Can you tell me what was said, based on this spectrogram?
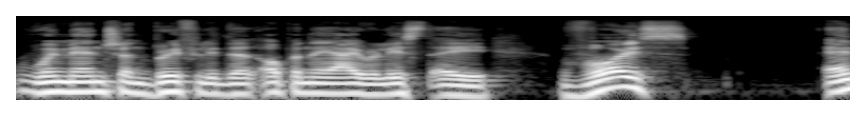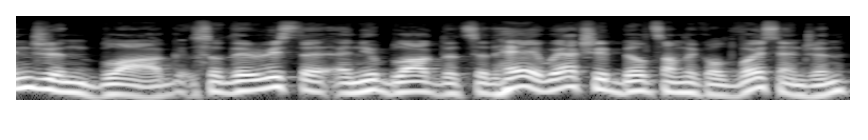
we mentioned briefly that OpenAI released a voice engine blog. So they released a, a, new blog that said, "Hey, we actually built something called Voice Engine,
